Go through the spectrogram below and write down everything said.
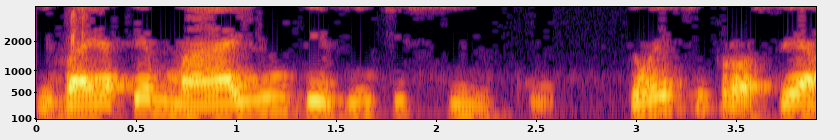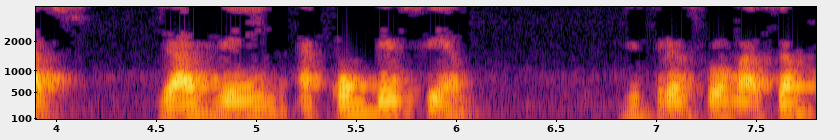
e vai até maio de 25. Então, esse processo já vem acontecendo de transformação,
